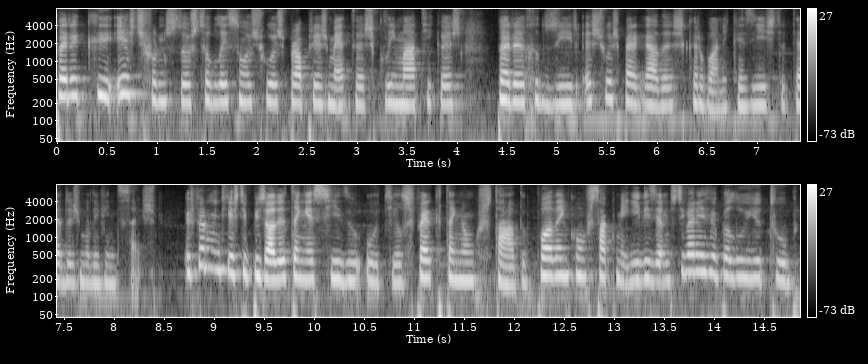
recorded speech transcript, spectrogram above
para que estes fornecedores estabeleçam as suas próprias metas climáticas para reduzir as suas pegadas carbónicas e isto até 2026. Eu espero muito que este episódio tenha sido útil, espero que tenham gostado. Podem conversar comigo e dizer-me, se estiverem a ver pelo YouTube,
